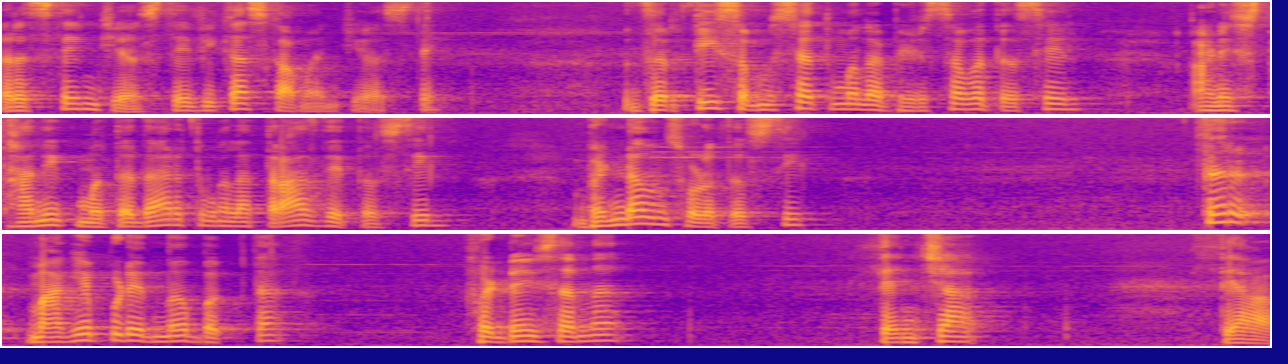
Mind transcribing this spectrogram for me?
रस्त्यांची असते विकास कामांची असते. जर ती समस्या तुम्हाला भेडसावत असेल आणि स्थानिक मतदार तुम्हाला त्रास देत असतील भंडावून सोडत असतील तर मागे पुढे न बघता फडणवीसांना त्यांच्या त्या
